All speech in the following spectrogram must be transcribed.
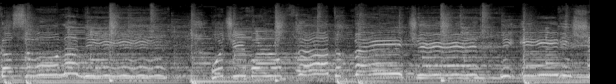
告诉了你我惧怕融合的悲剧，你一定是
